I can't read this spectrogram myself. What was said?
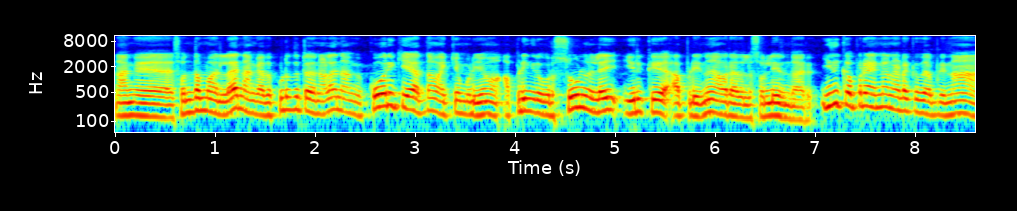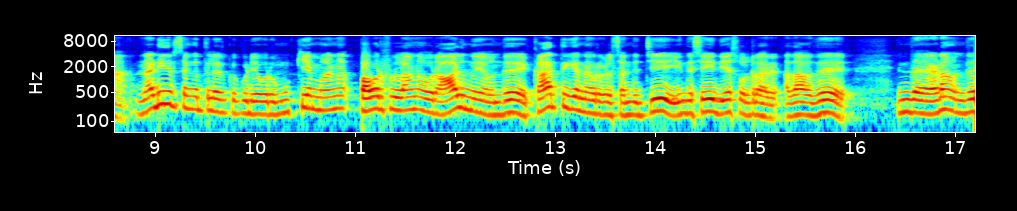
நாங்கள் சொந்தமாக இல்லை நாங்கள் அதை கொடுத்துட்டதுனால நாங்கள் கோரிக்கையாக தான் வைக்க முடியும் அப்படிங்கிற ஒரு சூழ்நிலை இருக்குது அப்படின்னு அவர் அதில் சொல்லியிருந்தார். இதுக்கப்புறம் என்ன நடக்குது அப்படின்னா நடிகர் சங்கத்தில் இருக்கக்கூடிய ஒரு முக்கியமான பவர்ஃபுல்லான ஒரு ஆளுமையை வந்து கார்த்திகேயன் அவர்கள் சந்தித்து இந்த செய்தியை சொல்கிறாரு அதாவது இந்த இடம் வந்து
